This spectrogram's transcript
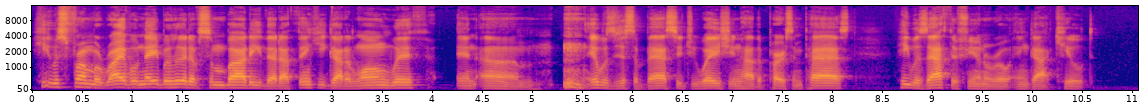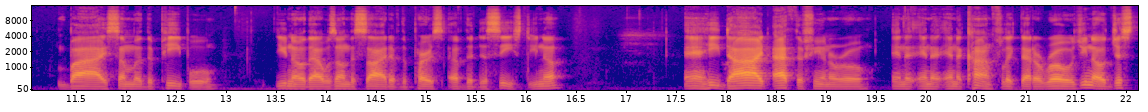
he was from a rival neighborhood of somebody that I think he got along with, and um, it was just a bad situation how the person passed. He was at the funeral and got killed by some of the people, you know, that was on the side of the person of the deceased, you know. And he died at the funeral in a, in a in a conflict that arose, you know, just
